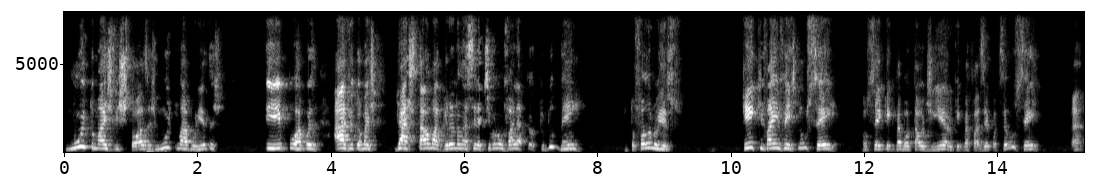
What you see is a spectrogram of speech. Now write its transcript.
muito mais vistosas, muito mais bonitas. E, porra, coisa. Ah, Vitor, mas gastar uma grana na seletiva não vale a pena. Tudo bem. Não estou falando isso. Quem que vai investir? Não sei. Não sei quem que vai botar o dinheiro, quem que vai fazer acontecer, não sei. Né?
